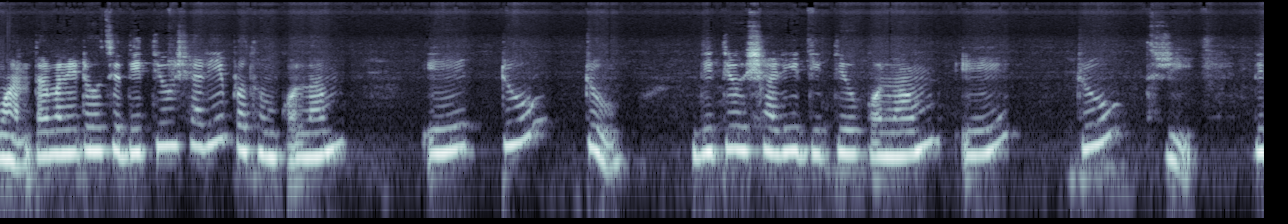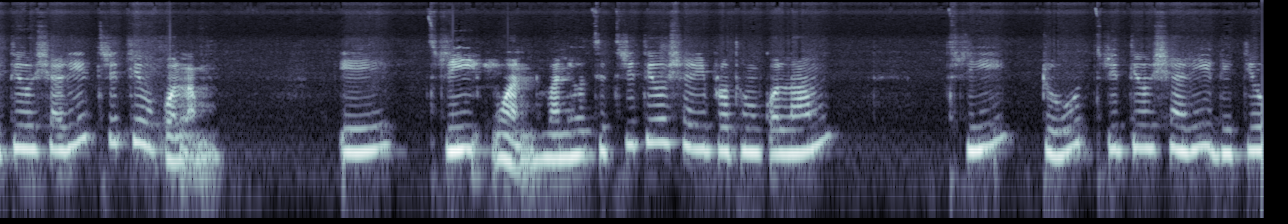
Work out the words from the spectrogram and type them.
ওয়ান তার মানে এটা হচ্ছে দ্বিতীয় সারি প্রথম কলাম। এ টু টু দ্বিতীয় সারি দ্বিতীয় কলাম। এ টু থ্রি দ্বিতীয় সারি তৃতীয় কলাম। এ থ্রি ওয়ান মানে হচ্ছে তৃতীয় সারি প্রথম কলাম। থ্রি টু তৃতীয় সারি, দ্বিতীয়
